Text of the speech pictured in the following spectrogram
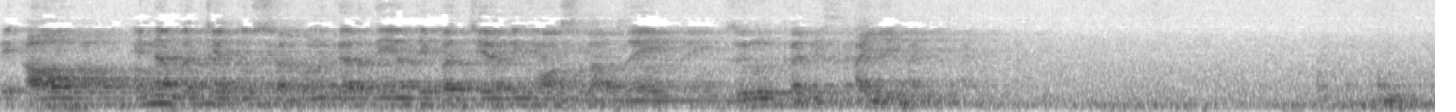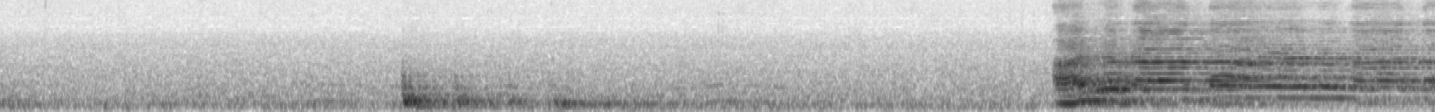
ਤੇ ਆਓ, ਇਹਨਾਂ ਬੱਚਿਆਂ ਤੋਂ ਸਰਵਣ ਕਰਦੇ ਆ ਤੇ ਬੱਚਿਆਂ ਦੀ ਹੌਸਲਾ ਅਫਜ਼ਾਈ ਜ਼ਰੂਰ ਕਰੀ ਆਈਏ। ਅਨਦਾਤਾ ਅਨਦਾਤਾ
